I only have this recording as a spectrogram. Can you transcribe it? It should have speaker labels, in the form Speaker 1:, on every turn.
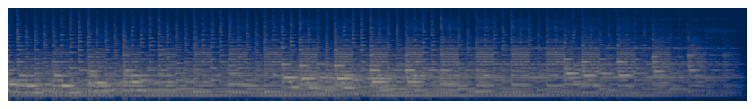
Speaker 1: Música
